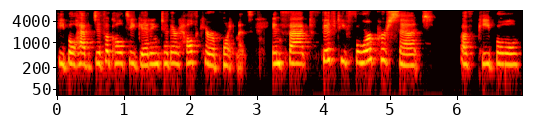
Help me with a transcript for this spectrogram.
People have difficulty getting to their healthcare appointments. In fact, 54% of people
